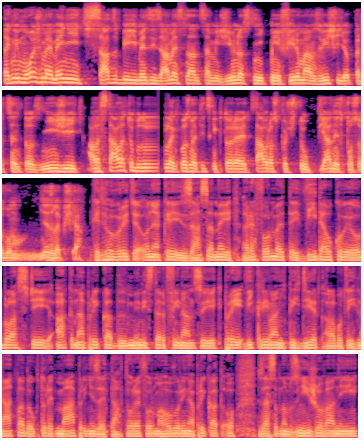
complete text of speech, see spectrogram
tak my môžeme meniť sadzby medzi zamestnancami, živnostníkmi, firmám, zvýšiť o percento, znížiť, ale stále to budú len kozmeticky, ktoré stav rozpočtu žiadnym spôsobom nezlepšia. Keď hovoríte o nejakej zásadnej reforme tej výdavkovej oblasti, ak napríklad minister financí pri vykrývaní tých dier alebo tých nákladov, ktoré má priniesť aj táto reforma, hovorí napríklad o zásadnom znižovaní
